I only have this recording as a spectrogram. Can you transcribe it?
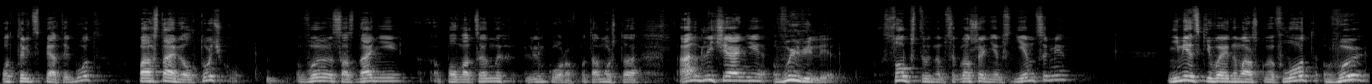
вот 1935 год поставил точку в создании полноценных линкоров, потому что англичане вывели собственным соглашением с немцами немецкий военно-морской флот в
